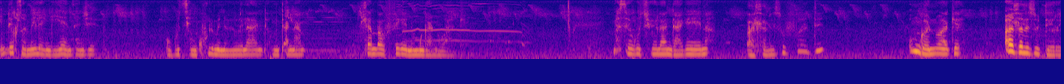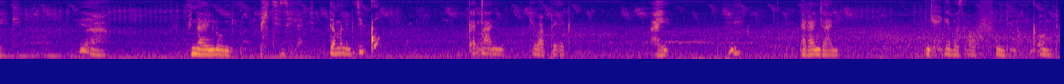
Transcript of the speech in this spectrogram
Into ekuzomele ngiyenze nje ukuthi ngikhulume noyolanda umntanami mhlawumbe afike nomngani wakhe. Mase kuthi uyolanda-ke yena? Ahlalise ufredi umngani wakhe ahlalise uderek. Ya. Mina-ke ngilo ngiphithizela nje. Damane ngithi qo kancane ngewabheka hhayi hmm, nakanjani? Ngeke baze bawufunde lo mqondo.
